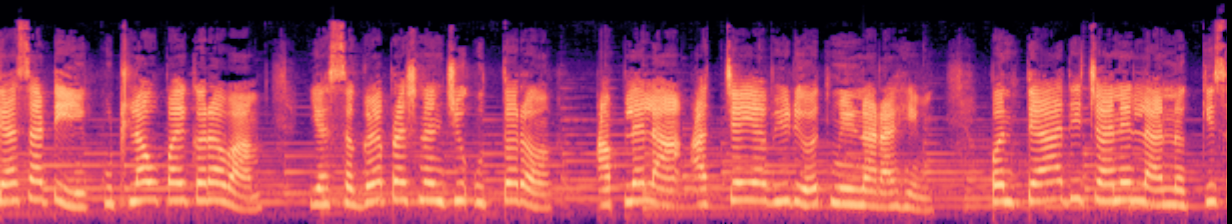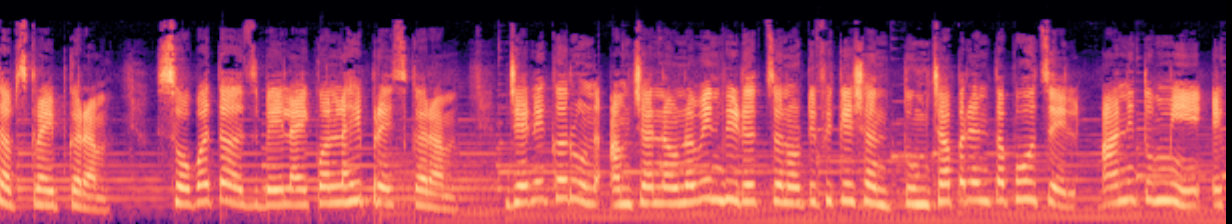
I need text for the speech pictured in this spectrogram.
त्यासाठी कुठला उपाय करावा? या सगळ्या प्रश्नांची उत्तरं आपल्याला आजच्या या व्हिडिओत मिळणार आहे. पण त्याआधी चॅनेलला नक्की सबस्क्राईब करा. सोबतच बेल आयकॉनलाही प्रेस करा. जेणेकरून आमच्या नवनवीन व्हिडिओचं नोटिफिकेशन तुमच्यापर्यंत पोहोचेल आणि तुम्ही एक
